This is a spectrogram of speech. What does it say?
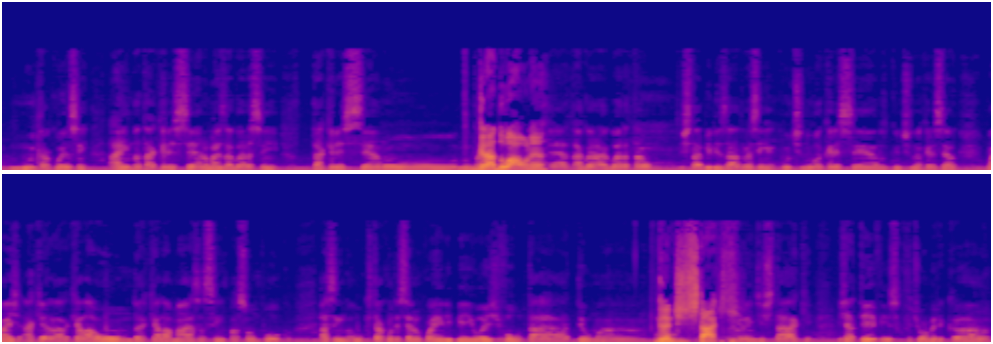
muita coisa, assim. Ainda tá crescendo, mas agora, assim, tá crescendo... Tá, Gradual, né? É, agora, agora tá estabilizado, mas assim, continua crescendo, continua crescendo, mas aquela, aquela onda, aquela massa, assim, passou um pouco. Assim, o que tá acontecendo com a NBA hoje, voltar a ter uma, Grande um destaque. grande destaque, já teve isso com o futebol americano,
